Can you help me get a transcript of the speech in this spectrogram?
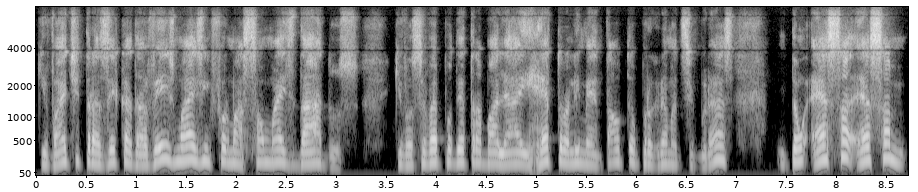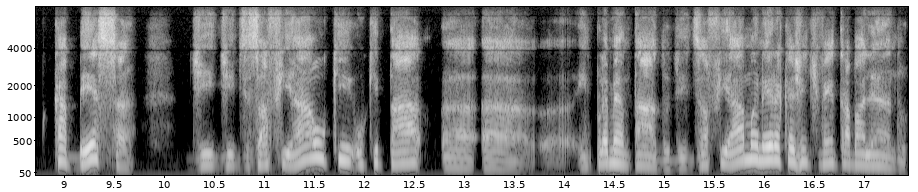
que vai te trazer cada vez mais informação, mais dados, que você vai poder trabalhar e retroalimentar o teu programa de segurança. Então, essa, essa cabeça de, de desafiar o que o está uh, uh, implementado, de desafiar a maneira que a gente vem trabalhando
